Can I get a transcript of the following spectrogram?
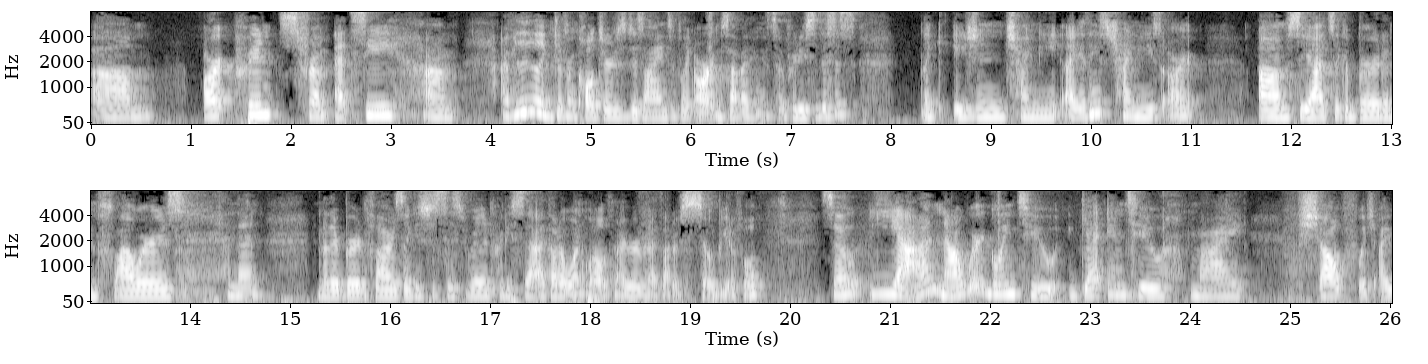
um, art prints from Etsy. Um, I really like different cultures, designs of like art and stuff. I think it's so pretty. So this is like Asian Chinese, like I think it's Chinese art. Um, so yeah, it's like a bird and flowers and then another bird and flowers. Like it's just this really pretty set. I thought it went well with my room and I thought it was so beautiful. So yeah, now we're going to get into my shelf, which I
